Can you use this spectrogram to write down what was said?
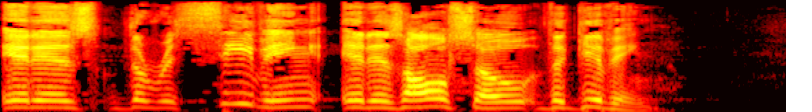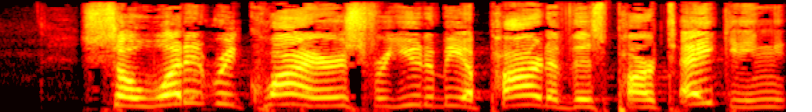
It is the receiving, it is also the giving. So what it requires for you to be a part of this partaking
